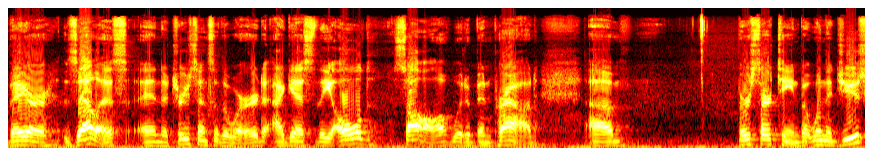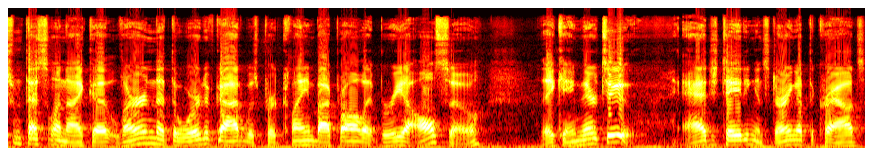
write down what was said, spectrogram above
they are zealous in the true sense of the word. I guess the old Saul would have been proud. Um, verse 13 But when the Jews from Thessalonica learned that the word of God was proclaimed by Paul at Berea also, they came there too, agitating and stirring up the crowds.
